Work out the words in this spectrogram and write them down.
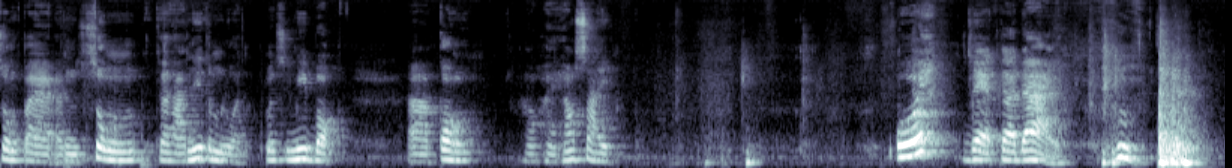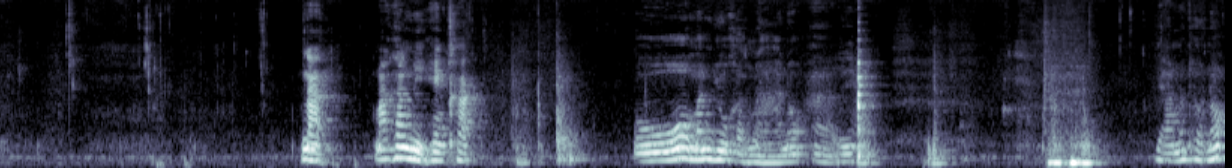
ส่งไปอันส่งสถานีตำรวจ มันจะมีบอกอ่ากล่องเอาให้เฮาใส่ โอ้ย แดดก็ได้น่ะมาทางนี้แหงคักโอ้ มันอยู่ข้างหน้าเนาะอ่าเอ้ยยามันเถอะเนาะ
